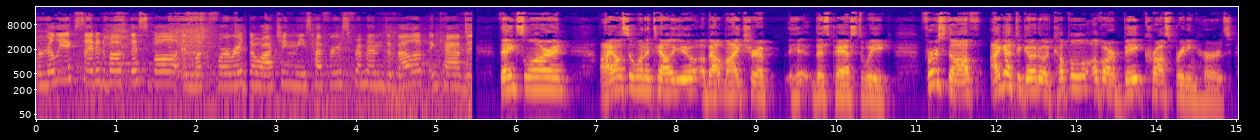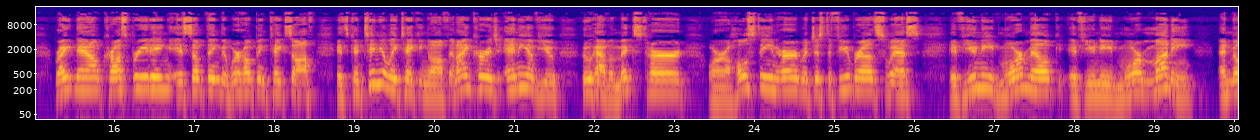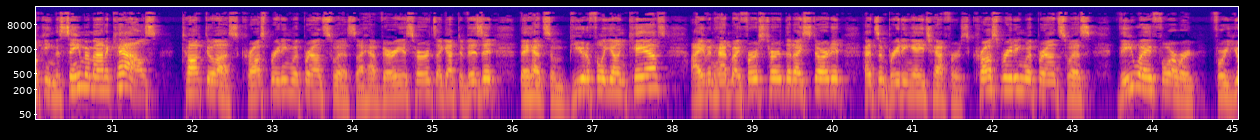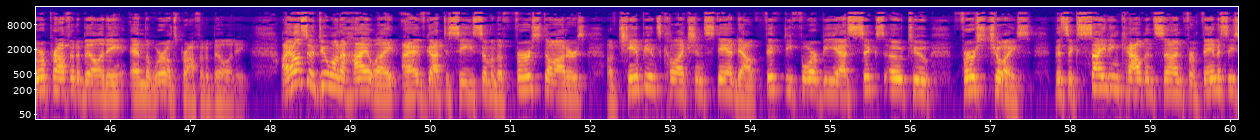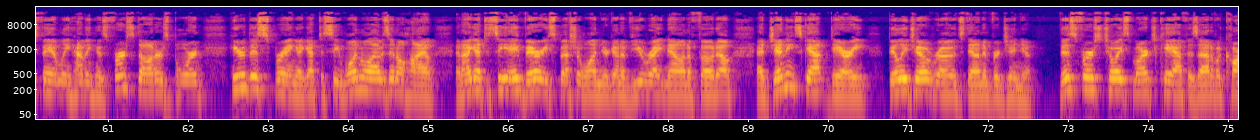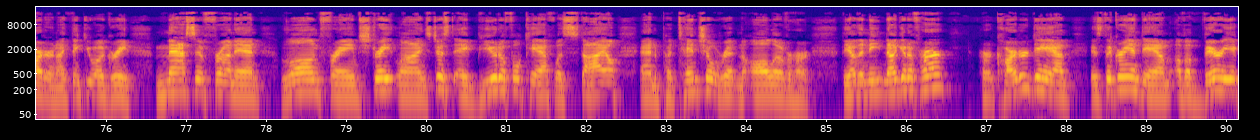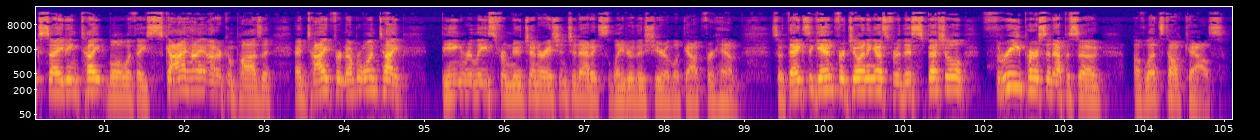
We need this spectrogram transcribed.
We're really excited about this bull and look forward to watching these heifers from him develop and calve. Thanks, Lauren. I also want to tell you about my trip this past week. First off, I got to go to a couple of our big crossbreeding herds. Right now, crossbreeding is something that we're hoping takes off. It's continually taking off, and I encourage any of you who have a mixed herd or a Holstein herd with just a few brown Swiss, if you need more milk, if you need more money, and milking the same amount of cows, talk to us. Crossbreeding with Brown Swiss. I have various herds I got to visit. They had some beautiful young calves. I even had my first herd that I started, had some breeding age heifers. Crossbreeding with Brown Swiss, the way forward for your profitability and the world's profitability. I also do want to highlight, I've got to see some of the first daughters of Champions Collection Standout 54BS 602 First Choice. This exciting Calvin son from Fantasy's family having his first daughters born here this spring. I got to see one while I was in Ohio, and I got to see a very special one you're going to view right now in a photo at Jennings Gap Dairy, Billy Joe Rhodes down in Virginia. This first choice March calf is out of a Carter, and I think you will agree. Massive front end, long frame, straight lines, just a beautiful calf with style and potential written all over her. The other neat nugget of her, her Carter dam is the grand dam of a very exciting type bull with a sky-high udder composite and tied for number one type being released from New Generation Genetics later this year. Look out for him. So thanks again for joining us for this special three-person episode of Let's Talk Cows.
